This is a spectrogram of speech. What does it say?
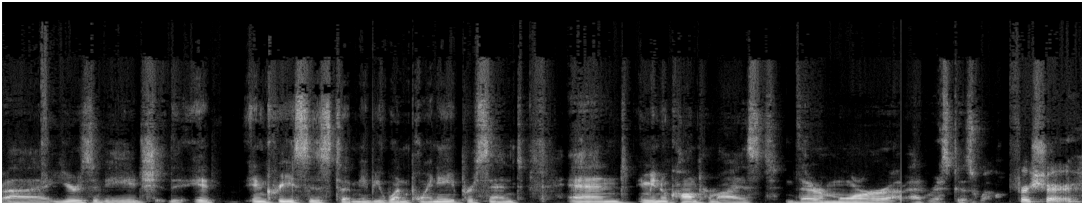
uh, years of age, it increases to maybe 1.8%. And immunocompromised, they're more at risk as well. For sure.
